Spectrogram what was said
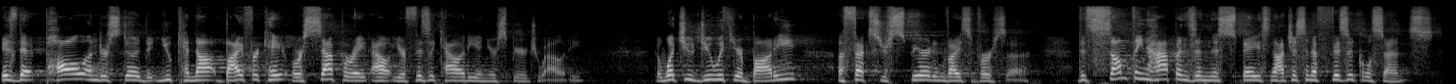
is that Paul understood that you cannot bifurcate or separate out your physicality and your spirituality. That what you do with your body affects your spirit and vice versa. that something happens in this space, not just in a physical sense,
